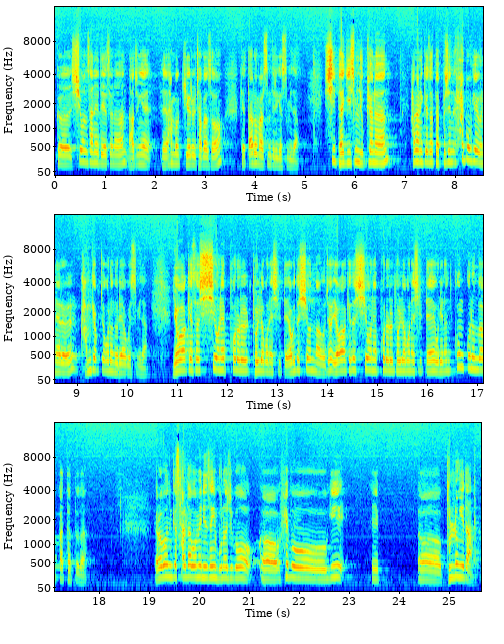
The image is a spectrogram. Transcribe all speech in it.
그 시온산에 대해서는 나중에 한번 기회를 잡아서 따로 말씀드리겠습니다. 시 126편은 하나님께서 베푸신 회복의 은혜를 감격적으로 노래하고 있습니다. 여호와께서 시온의 포로를 돌려보내실 때 여기도 시온 나오죠. 여호와께서 시온의 포로를 돌려보내실 때 우리는 꿈꾸는 것 같았도다. 여러분 살다 보면 인생이 무너지고 어, 회복이 어, 불능이다.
